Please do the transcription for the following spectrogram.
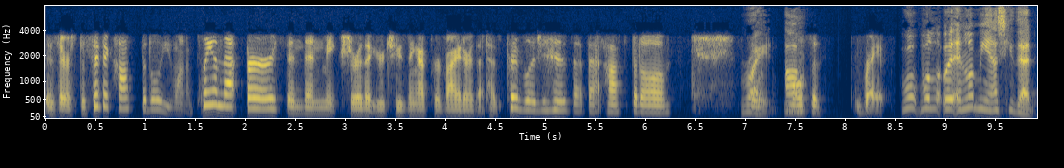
is there a specific hospital you want to plan that birth, and then make sure that you're choosing a provider that has privileges at that hospital. Right. So Um, most of right. well, well, and let me ask you that:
